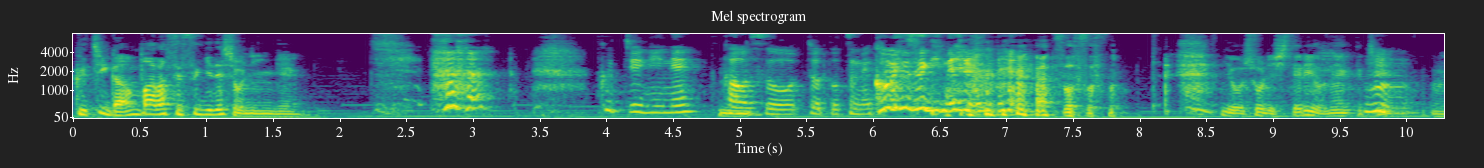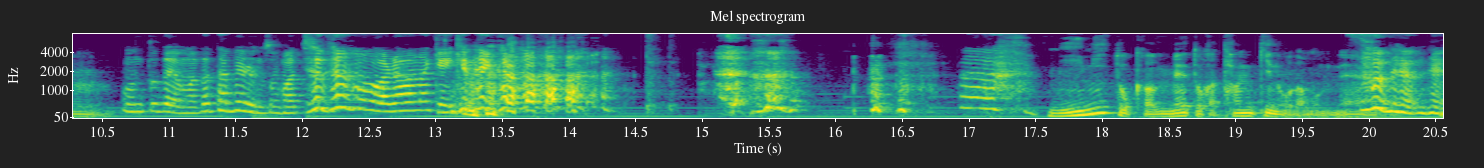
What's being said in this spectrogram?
口頑張らせすぎでしょ、人間。口にねう、んカオスをちょっと詰め込みすぎてるんで。そうそうそう。よう処理してるよね、口。ううんん。本当だよ、また食べるの止まっちゃったもう笑わなきゃいけないから。耳とか目とか単機能だもんねー。そうだようんね。。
